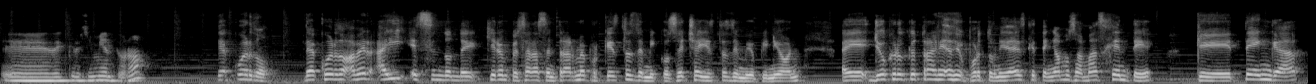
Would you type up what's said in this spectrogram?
eh, de crecimiento, ¿no? De acuerdo, de acuerdo. A ver, ahí es en donde quiero empezar a centrarme porque esto es de mi cosecha y esto es de mi opinión. Eh, yo creo que otra área de oportunidad es que tengamos a más gente que tenga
